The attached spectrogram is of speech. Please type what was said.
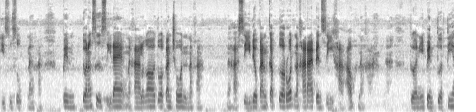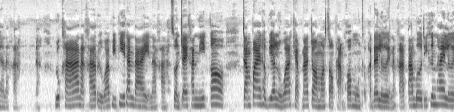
อิซูซุนะคะ เป็นตัวหนังสือสีแดงนะคะ แล้วก็ตัวกันชนนะคะนะคะ สีเดียวกันกับตัวรถนะคะ ได้เป็นสีขาวนะคะนะตัวนี้เป็นตัวเตี้ยนะคะ นะลูกค้านะคะ หรือว่าพี่ๆท่านใดนะคะ สนใจคันนี้ก็จำป้ายทะเบียนหรือว่าแคปหน้าจอมาสอบถามข้อมูลกับพัดได้เลยนะคะ ตามเบอร์ที่ขึ้นให้เลย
